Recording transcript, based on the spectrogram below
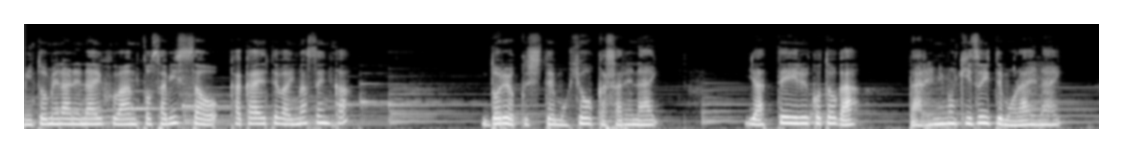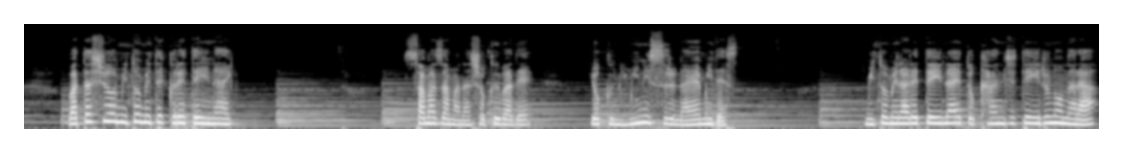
認められない不安と寂しさを抱えてはいませんか？努力しても評価されない。やっていることが誰にも気づいてもらえない。私を認めてくれていない。様々な職場でよく耳にする悩みです。認められていないと感じているのなら、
